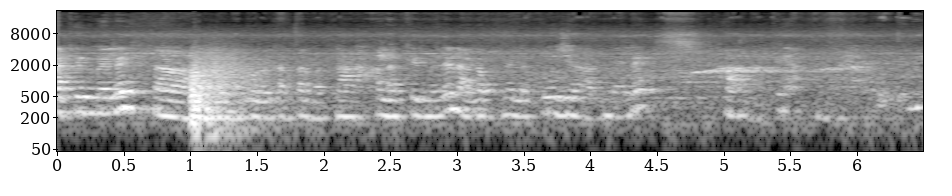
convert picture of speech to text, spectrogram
ಹಾಕಿದ ಮೇಲೆ ಹಾಕೋಬೇಕಂತ ಮತ್ತು ನಾ ಹಾಲು ಹಾಕಿದ ಮೇಲೆ ನಾಗಪ್ಪನೆಲ್ಲ ಪೂಜೆ ಆದಮೇಲೆ ಹಾಲು ಹಾಕಿ ಹಾಕೋತೀನಿ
